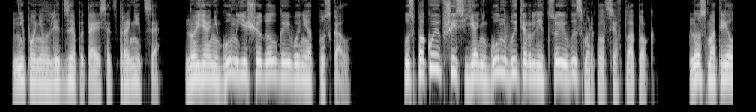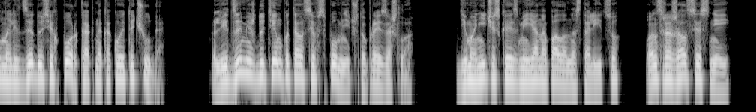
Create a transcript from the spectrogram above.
— не понял Лидзе, пытаясь отстраниться, но Яньгун еще долго его не отпускал. Успокоившись, Яньгун вытер лицо и высморкался в платок, но смотрел на Лидзе до сих пор, как на какое-то чудо. Лидзе между тем пытался вспомнить, что произошло. Демоническая змея напала на столицу, он сражался с ней.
